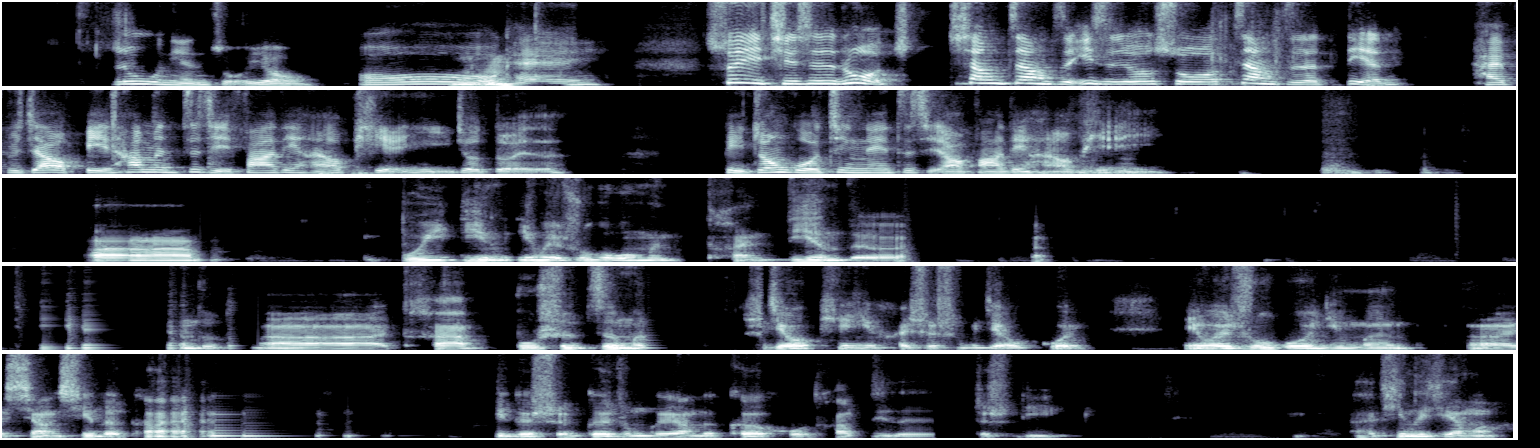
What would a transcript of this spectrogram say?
十五年左右哦，OK。所以其实如果像这样子，意思就是说，这样子的电还比较比他们自己发电还要便宜，就对了，比中国境内自己要发电还要便宜。啊，不一定，因为如果我们谈电的，电的啊，它不是这么。是叫便宜还是什么叫贵？因为如果你们呃详细的看，一个是各种各样的客户，他们的这是第一，还听得见吗？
